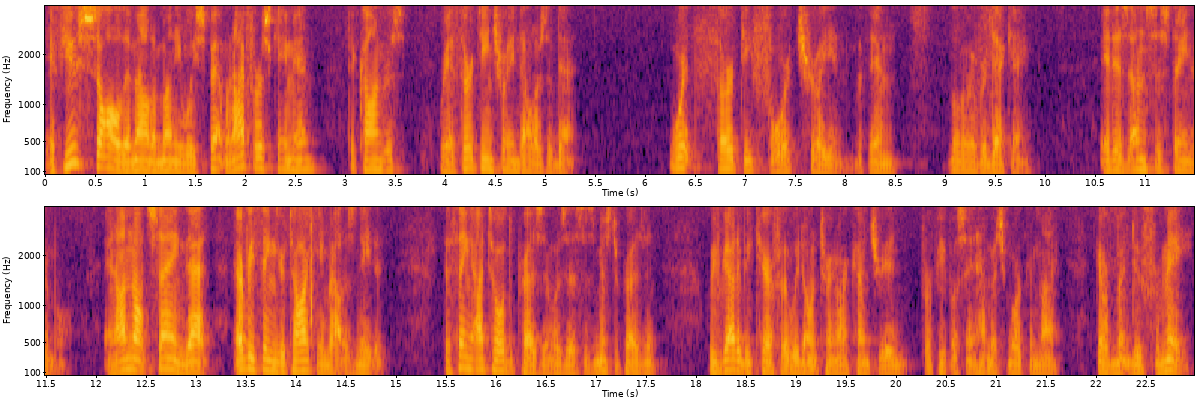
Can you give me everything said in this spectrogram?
If you saw the amount of money we spent when I first came in to Congress, we had $13 trillion of debt. We're at 34 trillion within a little over a decade. It is unsustainable. And I'm not saying that everything you're talking about is needed. The thing I told the president was this is Mr. President, we've got to be careful that we don't turn our country in for people saying, How much more can my government do for me?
